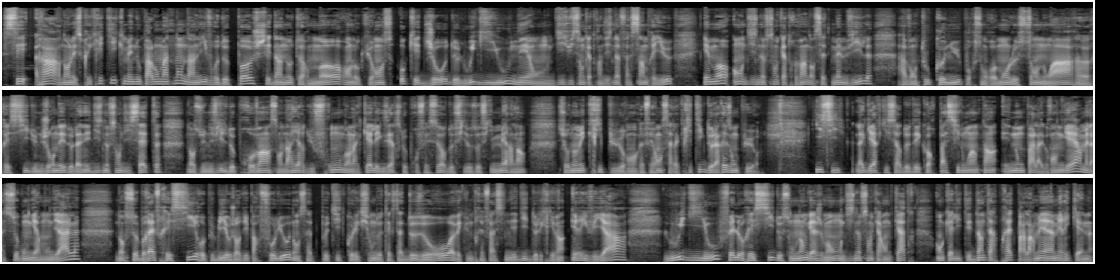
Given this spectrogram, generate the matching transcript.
C'est rare dans l'esprit critique, mais nous parlons maintenant d'un livre de poche et d'un auteur mort, en l'occurrence Okejo de Louis Guillou, né en 1899 à Saint-Brieuc et mort en 1980 dans cette même ville, avant tout connu pour son roman Le sang noir, récit d'une journée de l'année 1917 dans une ville de province en arrière du front dans laquelle exerce le professeur de philosophie Merlin, surnommé Cripure en référence à la critique de la raison pure. Ici, la guerre qui sert de décor pas si lointain et non pas la Grande Guerre, mais la Seconde Guerre mondiale. Dans ce bref récit, republié aujourd'hui par Folio, dans sa petite collection de textes à 2 euros, avec une préface inédite de l'écrivain Éric Villard, Louis Guillot fait le récit de son engagement en 1944 en qualité d'interprète par l'armée américaine.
